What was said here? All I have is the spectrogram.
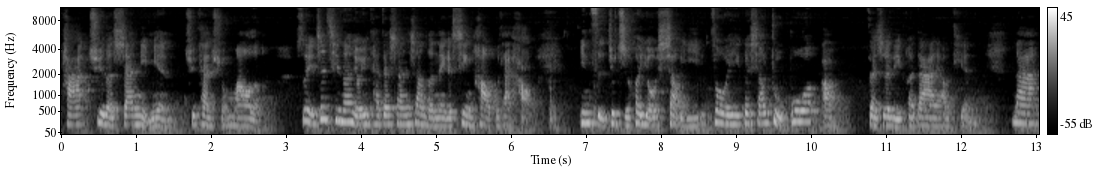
他去了山里面去看熊猫了。所以这期呢，由于他在山上的那个信号不太好，因此就只会有小姨作为一个小主播啊，在这里和大家聊天。那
